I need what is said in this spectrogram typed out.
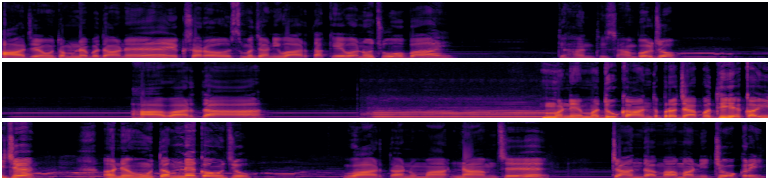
આજે હું તમને બધાને એક સરસ મજાની વાર્તા કહેવાનો છું, ઓ ભાઈ. ધ્યાનથી સાંભળજો. આ વાર્તા મને મધુકાંત પ્રજાપતિએ કહી છે અને હું તમને કહું છું. વાર્તાનું નામ છે ચાંદા મામાની છોકરી.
